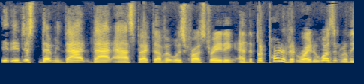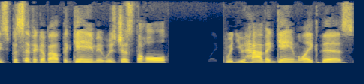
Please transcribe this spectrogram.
It, it just I mean that that aspect of it was frustrating and the, but part of it right it wasn't really specific about the game. It was just the whole like, when you have a game like this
